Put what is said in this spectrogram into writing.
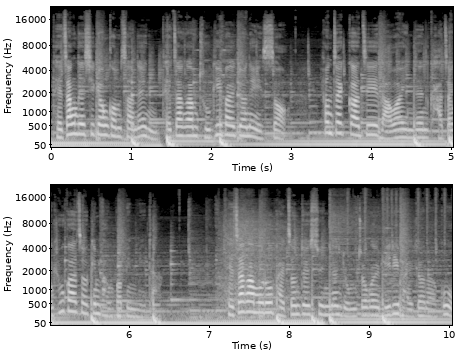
대장 내시경 검사는 대장암 조기 발견에 있어 현재까지 나와 있는 가장 효과적인 방법입니다. 대장암으로 발전될 수 있는 용종을 미리 발견하고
